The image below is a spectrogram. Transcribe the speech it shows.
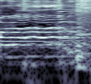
alright.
